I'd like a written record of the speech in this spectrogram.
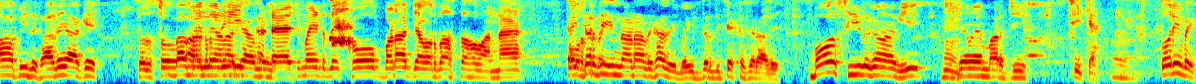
ਆਪ ਹੀ ਦਿਖਾ ਦੇ ਆ ਕੇ। ਸੋ ਦੋਸਤੋ ਬਾ ਮੇਲੇ ਵਾਲਾ ਦੀ ਕੰਮ ਨਹੀਂ। ਅਟੈਚਮੈਂਟ ਦੇਖੋ ਬੜਾ ਜ਼ਬਰਦਸਤ ਹਵਾਨਾ ਹੈ। ਇੱਧਰ ਦੇ ਨਾੜਾਂ ਦਿਖਾ ਦੇ ਬਾਈ ਇੱਧਰ ਦੀ ਚੈੱਕ ਕਰਾ ਦੇ। ਬਹੁਤ ਸੀਲ ਗਾਂ ਹੈਗੀ ਜਿਵੇਂ ਮਰਜ਼ੀ। ਠੀਕ ਹੈ। ਤੋਰੀ ਬਾਈ।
